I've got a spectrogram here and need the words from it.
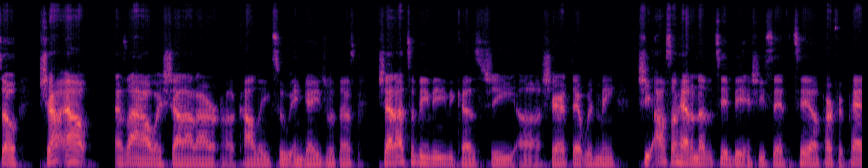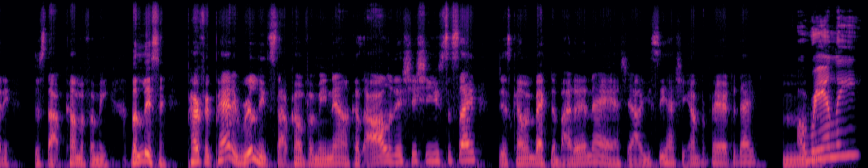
So shout out, as I always shout out our uh, colleagues who engage with us. Shout out to BB because she uh, shared that with me. She also had another tidbit and she said to tell Perfect Patty to stop coming for me. But listen, Perfect Patty really needs to stop coming for me now because all of this shit she used to say just coming back to bite her in the ass, y'all. You see how she unprepared today? Oh, Mhm. really?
